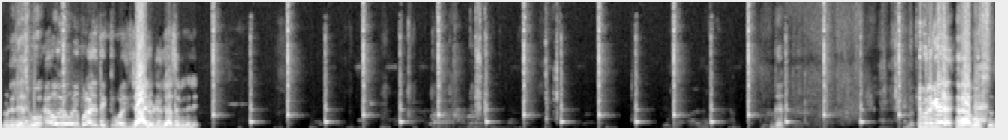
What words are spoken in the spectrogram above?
লুটি দিয়ে আসব? হ্যাঁ ওই ওই পরে আছে দেখতে পাচ্ছি যাই লুটি দিয়ে আসবে তাহলে দে। হ্যাঁ বক্সিস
